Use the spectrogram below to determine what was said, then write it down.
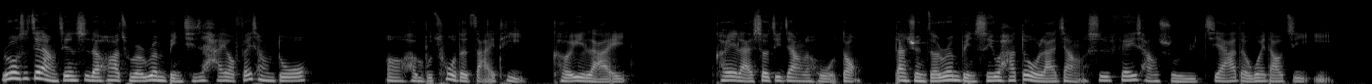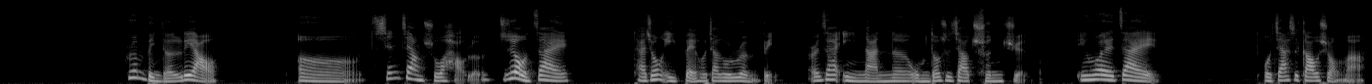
如果是这两件事的话，除了润饼，其实还有非常多，呃，很不错的载体可以来，可以来设计这样的活动。但选择润饼是因为它对我来讲是非常属于家的味道记忆。润饼的料，呃，先这样说好了，只有在台中以北会叫做润饼，而在以南呢，我们都是叫春卷，因为在我家是高雄嘛。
